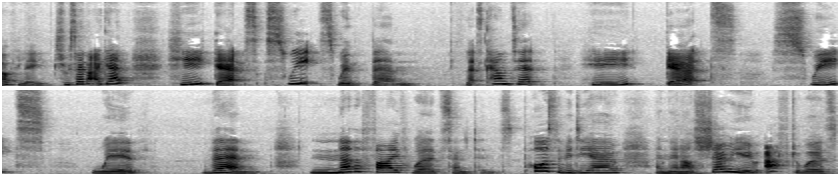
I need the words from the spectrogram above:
lovely. Should we say that again? He gets sweets with them. Let's count it. He gets sweets with them. Another five word sentence. Pause the video and then I'll show you afterwards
